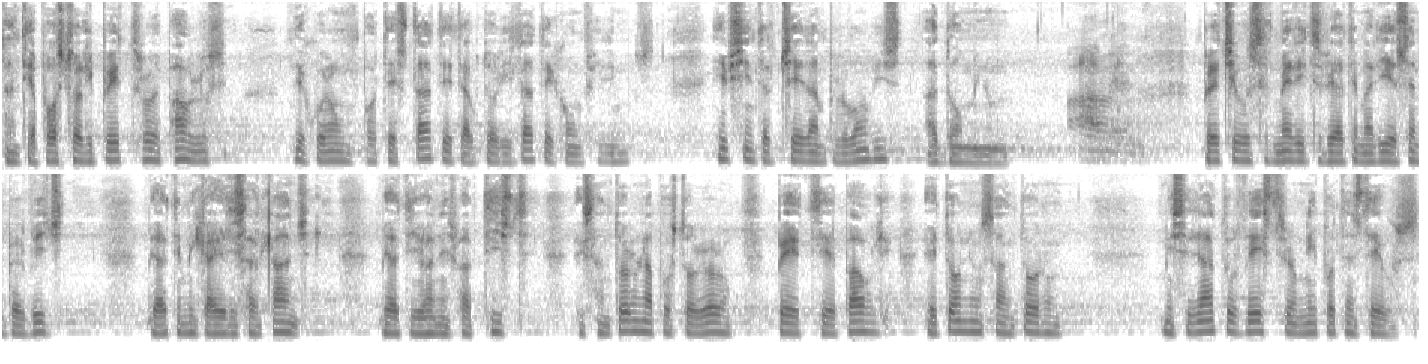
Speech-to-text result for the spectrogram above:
Santi Apostoli Petro e Paulus, de quorum potestate et autoritate confidimus, ipsi intercedam pro vobis ad Dominum. Amen. Precibus et meritis Beate Maria Semper Virgin, Beate Michaelis Arcangeli, Beate Ioannis Baptisti, et Santorum Apostolorum Petri et Pauli, et omnium Sanctorum, miseratur vestri omnipotens Deus,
